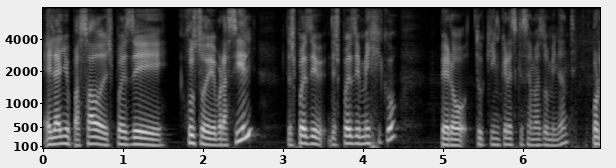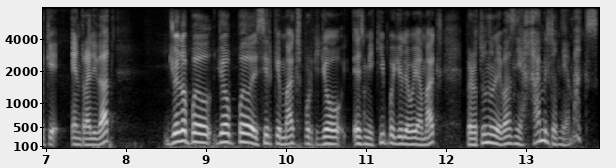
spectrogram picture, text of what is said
el año pasado, después de, justo de Brasil, después de, después de México, pero ¿tú quién crees que sea más dominante? Porque en realidad yo lo puedo, yo puedo decir que Max, porque yo es mi equipo, yo le voy a Max, pero tú no le vas ni a Hamilton ni a Max.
